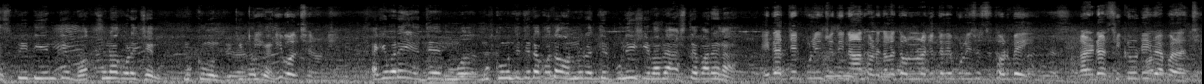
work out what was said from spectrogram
এসপি ডিএমকে ভৎসনা করেছেন মুখ্যমন্ত্রী। কি বলবেন? কি বলছেন উনি? একেবারে যে মুখ্যমন্ত্রী যেটা কথা অন্য রাজ্যের পুলিশ এভাবে আসতে পারে না। এই রাজ্যের পুলিশ যদি না ধরে তাহলে তো অন্য রাজ্য থেকে পুলিশ এসে ধরবেই। কারণ এটা সিকিউরিটির ব্যাপার আছে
